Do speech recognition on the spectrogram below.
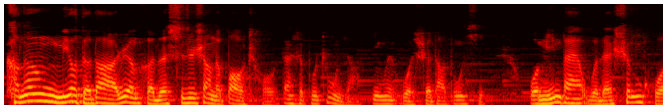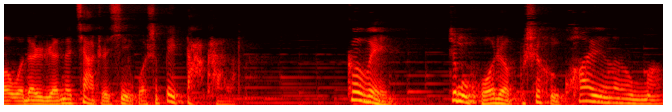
可能没有得到任何的实质上的报酬，但是不重要，因为我学到东西，我明白我的生活，我的人的价值性，我是被打开了。各位。这么活着不是很快乐吗？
